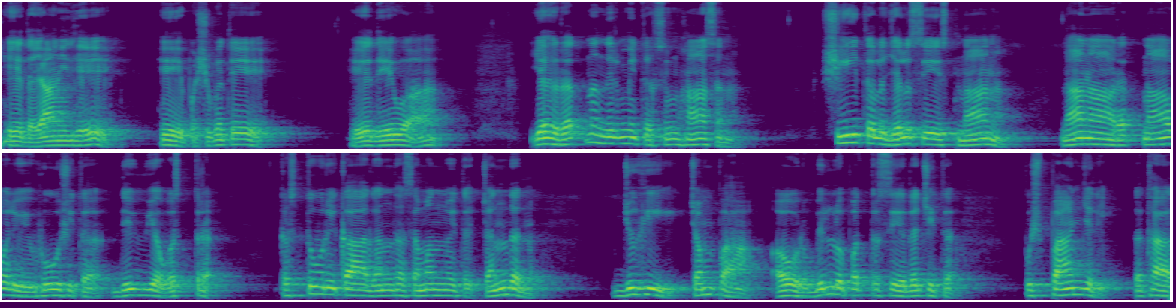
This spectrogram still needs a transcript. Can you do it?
हे दयानिधे, हे पशुपते, हे देव यह रत्न निर्मित सिंहासन शीतल जल से स्नान नाना रत्नावली विभूषित दिव्य वस्त्र कस्तूरी का गंध समन्वित चंदन जूही चंपा और बिल्व पत्र से रचित पुष्पांजलि तथा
